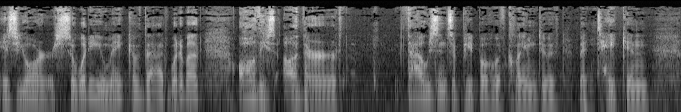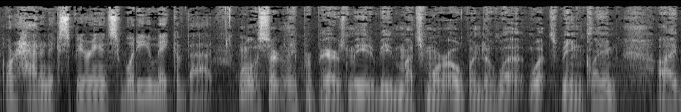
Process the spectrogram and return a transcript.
is yours. So what do you make of that? What about all these other thousands of people who have claimed to have been taken or had an experience? What do you make of that? Well, it certainly prepares me to be much more open to what, what's being claimed. I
